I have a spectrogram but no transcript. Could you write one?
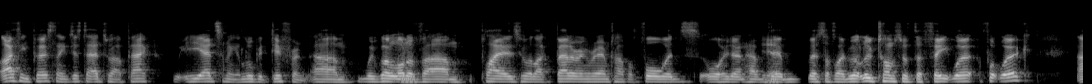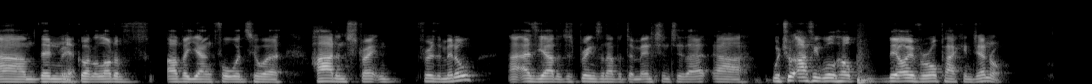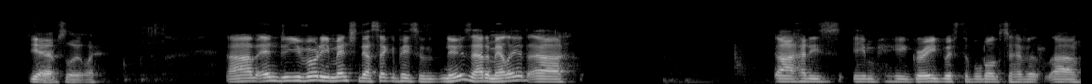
I think personally, just to add to our pack, he adds something a little bit different. Um, we've got a lot mm. of um, players who are like battering ram type of forwards or who don't have yeah. their best offload. We've got Luke Thompson with the feet work, footwork. Um, then we've yeah. got a lot of other young forwards who are hard and straight and through the middle. Uh, Asiata just brings another dimension to that, uh, which I think will help the overall pack in general. Yeah, absolutely. Um, and you've already mentioned our second piece of news, Adam Elliott. Uh, uh, had his him he agreed with the Bulldogs to have it uh,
